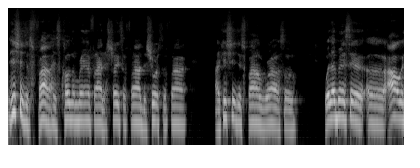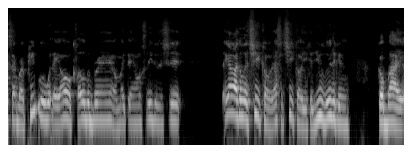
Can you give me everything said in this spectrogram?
his shit just fire. Like, his clothing brand fire, the shirts are fire, the shorts are fire. Like his shit just fire overall. So with that being said, uh, I always say, bro, people with their own clothing brand or make their own sneakers and shit, they got like a little cheat code. That's a cheat code. You can you literally can go buy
